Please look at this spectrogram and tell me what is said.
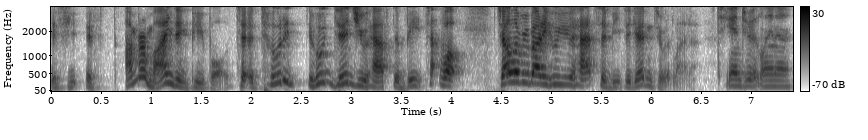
if you if I'm reminding people to who did who did you have to beat? Well, tell everybody who you had to beat to get into Atlanta. to get into Atlanta.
